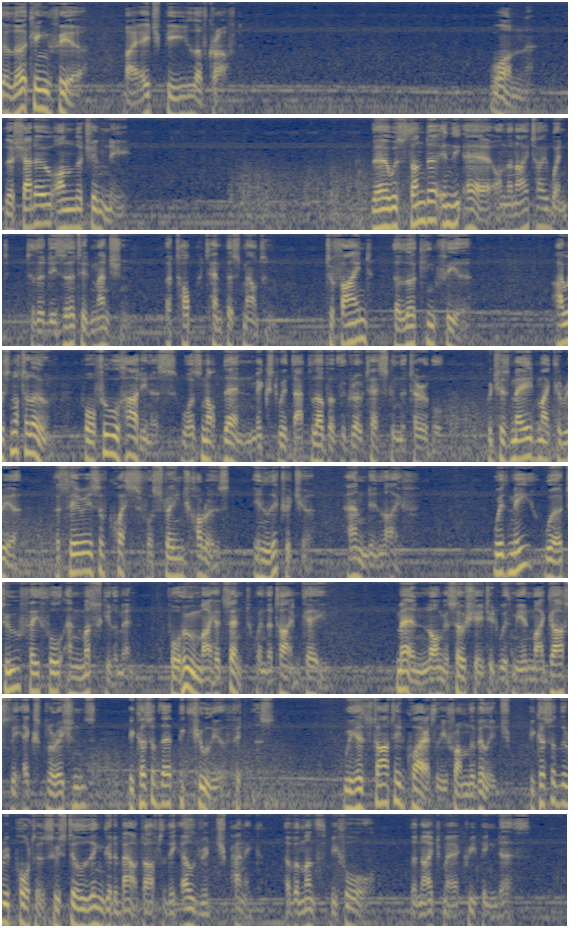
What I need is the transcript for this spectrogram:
The Lurking Fear by H.P. Lovecraft. 1. The Shadow on the Chimney. There was thunder in the air on the night I went to the deserted mansion atop Tempest Mountain to find the Lurking Fear. I was not alone, for foolhardiness was not then mixed with that love of the grotesque and the terrible, which has made my career a series of quests for strange horrors in literature and in life. With me were two faithful and muscular men, for whom I had sent when the time came. Men long associated with me in my ghastly explorations because of their peculiar fitness. We had started quietly from the village because of the reporters who still lingered about after the eldritch panic of a month before, the nightmare creeping death.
